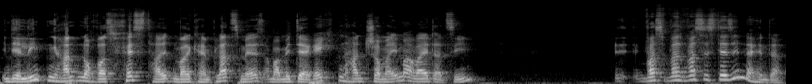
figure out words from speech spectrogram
in der linken Hand noch was festhalten, weil kein Platz mehr ist, aber mit der rechten Hand schon mal immer weiterziehen. Äh, Was, was, was ist der Sinn dahinter?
